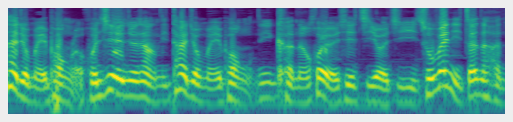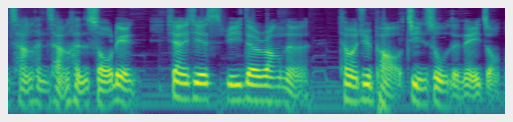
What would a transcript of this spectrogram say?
太久没碰了。魂系列就这样，你太久没碰，你可能会有一些肌肉记忆，除非你真的很长很长很熟练，像一些 speed runner 他们去跑竞速的那一种，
